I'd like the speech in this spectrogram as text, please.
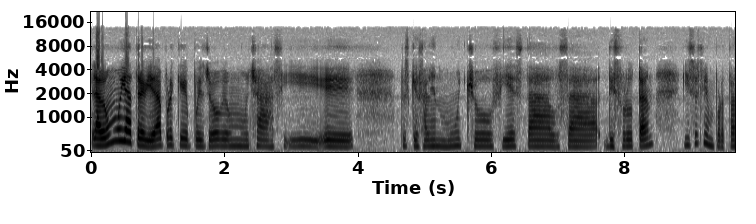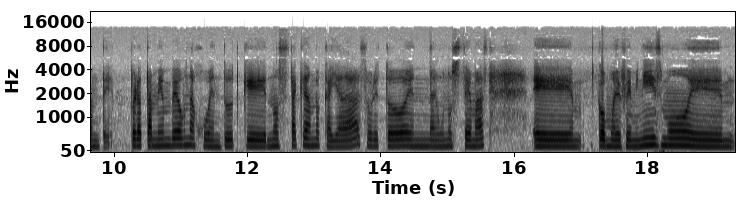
la veo muy atrevida porque pues yo veo mucha así eh, pues que salen mucho, fiesta, o sea, disfrutan y eso es lo importante. Pero también veo una juventud que no se está quedando callada, sobre todo en algunos temas eh, como el feminismo, eh,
